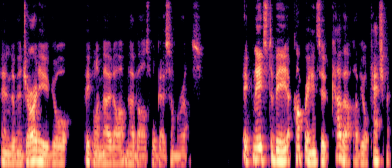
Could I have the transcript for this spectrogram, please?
and the majority of your people in mobiles will go somewhere else. It needs to be a comprehensive cover of your catchment.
